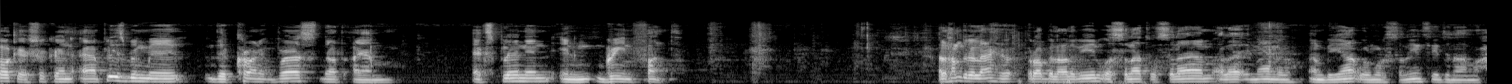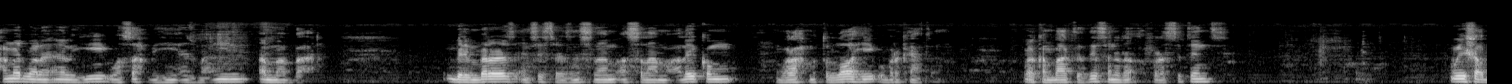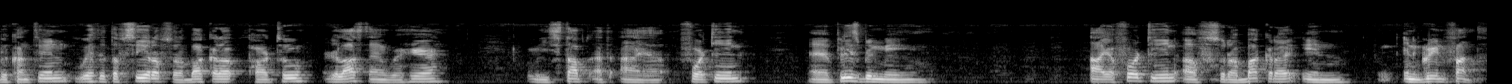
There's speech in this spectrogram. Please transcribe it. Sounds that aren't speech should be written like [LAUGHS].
Okay, Shukran. Uh, please bring me the Quranic verse that I am explaining in green font. Alhamdulillah Rabbil Alameen Wassalatu wassalam ala imam al-anbiya wal mursaleen Sayyidina Muhammad wa ala alihi wa sahbihi amma ba'd Believing brothers and sisters in Islam Assalamu alaikum wa rahmatullahi wa barakatuh Welcome back to this another of our sittings We shall be continuing with the tafsir of Surah Baqarah part 2. The last time we were here, we stopped at ayah 14. Uh, please bring me ayah 14 of Surah Baqarah in, in green font.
